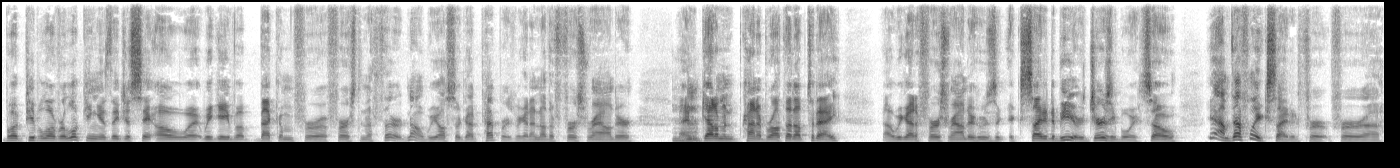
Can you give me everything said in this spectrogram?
what people are overlooking is they just say, "Oh, we gave up Beckham for a first and a third. No, we also got Peppers. We got another first rounder, mm-hmm. and Gettleman kind of brought that up today. Uh, we got a first rounder who's excited to be here, Jersey boy. So yeah, I'm definitely excited for for uh,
